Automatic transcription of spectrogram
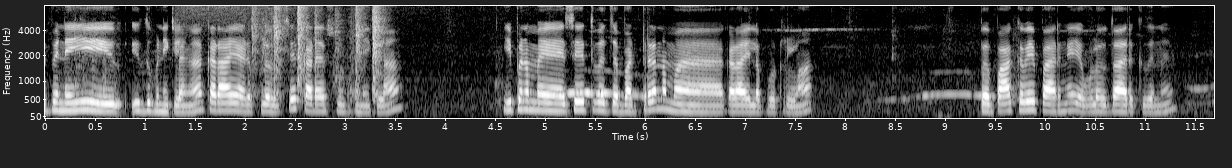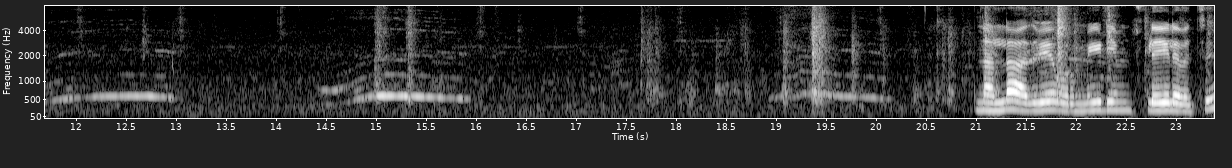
இப்போ நெய் இது பண்ணிக்கலாங்க. கடாயை அடுப்பில் வச்சு கடாயை சூட் பண்ணிக்கலாம். இப்போ நம்ம சேர்த்து வச்ச பட்டரை நம்ம கடாயில் போட்டுடலாம். இப்போ பார்க்கவே பாருங்கள் எவ்வளோ இதாக இருக்குதுன்னு. நல்லா அதுவே ஒரு மீடியம் ஃப்ளேயில் வச்சு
